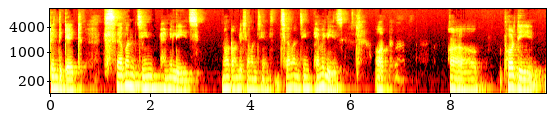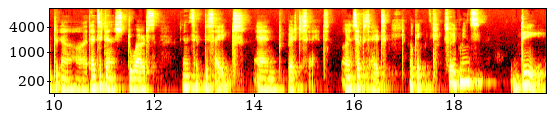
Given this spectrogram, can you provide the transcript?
till the date seven gene families not only seven genes seven gene families of uh, for the uh, resistance towards insecticides and pesticides or insecticides. Okay so it means they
